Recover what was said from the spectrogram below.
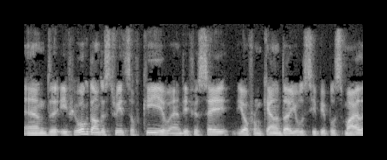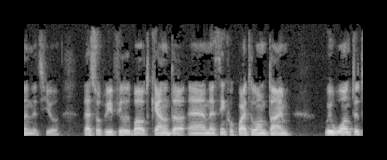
And uh, if you walk down the streets of Kiev and if you say you're from Canada, you will see people smiling at you. That's what we feel about Canada. And I think for quite a long time, we wanted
